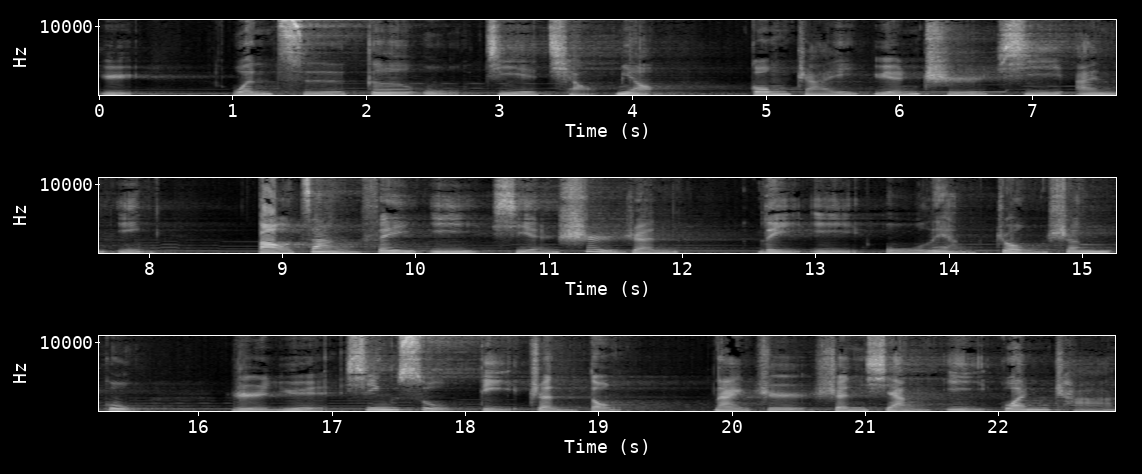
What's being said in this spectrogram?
愈，文辞歌舞皆巧妙，宫宅园池悉安隐，宝藏非一闲世人，利益无量众生故。日月星宿地震动，乃至身相亦观察，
